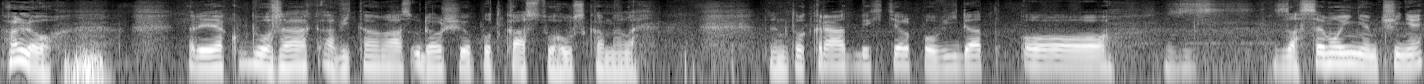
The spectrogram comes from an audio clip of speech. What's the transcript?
Halo, tady je Jakub Dvořák a vítám vás u dalšího podcastu Houska Mele. Tentokrát bych chtěl povídat o zase mojí Němčině,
